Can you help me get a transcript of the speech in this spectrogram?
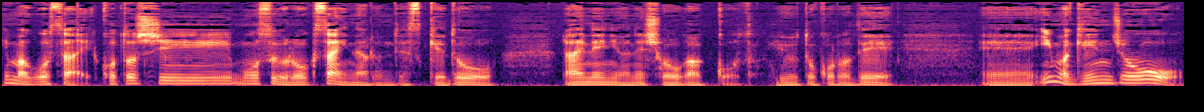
今5歳、今年もうすぐ6歳になるんですけど、来年にはね、小学校というところで、えー今現状、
